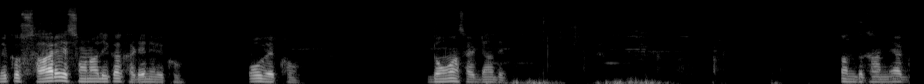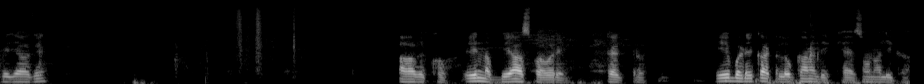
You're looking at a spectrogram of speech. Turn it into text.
ਵੇਖੋ, ਸਾਰੇ ਸੋਨਾਲੀਕਾ ਖੜੇ ਨੇ ਵੇਖੋ। ਉਹ ਵੇਖੋ, ਦੋਵਾਂ ਸਾਈਡਾਂ ਤੇ ਤੁਹਾਨੂੰ ਦਿਖਾਣੇ ਅੱਗੇ ਜਾ ਕੇ। ਆ ਵੇਖੋ, ਇਹ 90 ਹਾਰਸ ਪਾਵਰ ਹੈ ਟਰੈਕਟਰ। ਇਹ ਬੜੇ ਘੱਟ ਲੋਕਾਂ ਨੇ ਦੇਖਿਆ ਹੈ ਸੋਨਾਲੀਕਾ।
